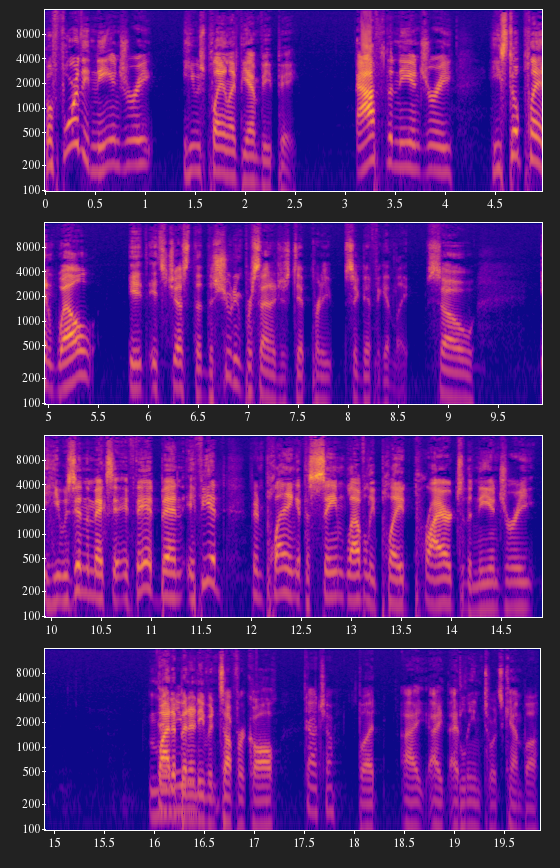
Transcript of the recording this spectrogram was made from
before the knee injury, he was playing like the MVP. After the knee injury, he's still playing well. it, it's just that the shooting percentages dipped pretty significantly. So he was in the mix. If they had been, if he had been playing at the same level he played prior to the knee injury, might have been an even tougher call. Gotcha. But I, I, I lean towards Kemba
